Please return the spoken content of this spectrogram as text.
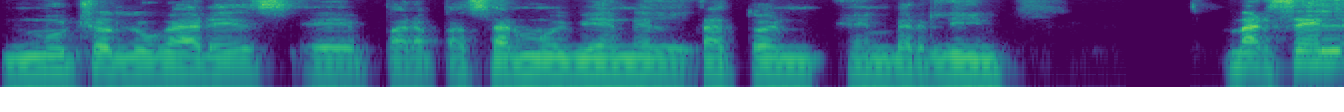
muchos lugares eh, para pasar muy bien el rato en, en Berlín. Marcel,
